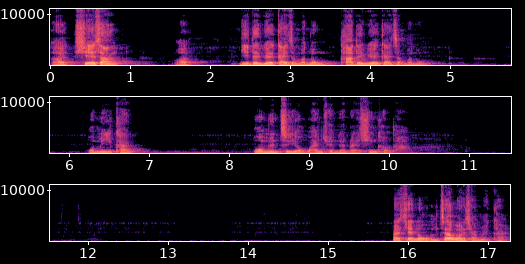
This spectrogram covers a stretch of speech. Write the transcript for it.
啊协商，啊，你的约该怎么弄，他的约该怎么弄？我们一看，我们只有完全的来信靠他。那现在我们再往下面看，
